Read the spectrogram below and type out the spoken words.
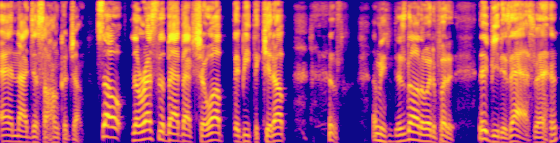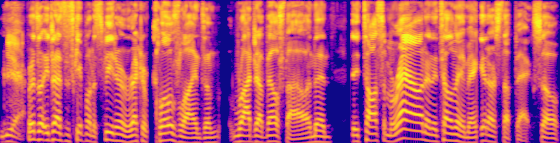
and not just a hunk of junk. So the rest of the Bad Batch show up. They beat the kid up. I mean, there's no other way to put it. They beat his ass, man. Yeah. First of all, he tries to skip on a speeder and Wrecker clotheslines him, Raja Bell style. And then they toss him around and they tell him, hey, man, get our stuff back. So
